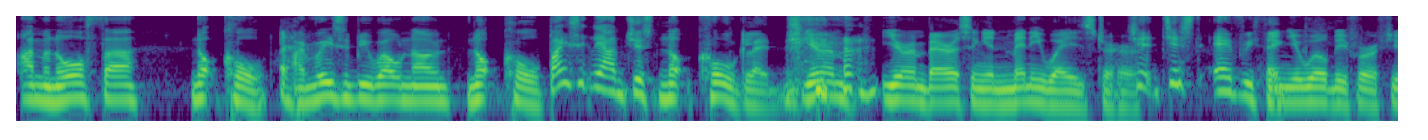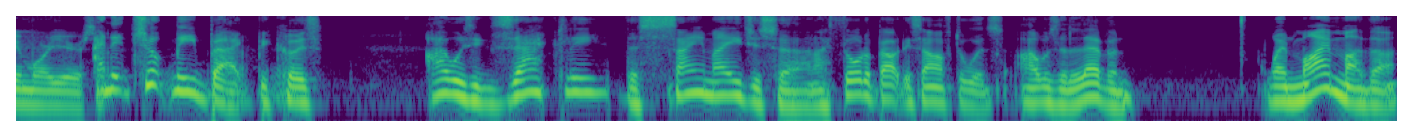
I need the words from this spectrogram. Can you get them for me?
I'm an author. Not cool. I'm reasonably well known. Not cool. Basically, I'm just not cool, Glenn. You're em- you're embarrassing in many ways to her, Ju- just everything. and you will be for a few more years. And it took me back because I was exactly the same age as her. And I thought about this afterwards. I was 11 when my mother,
